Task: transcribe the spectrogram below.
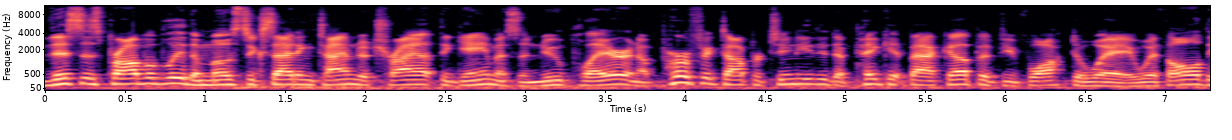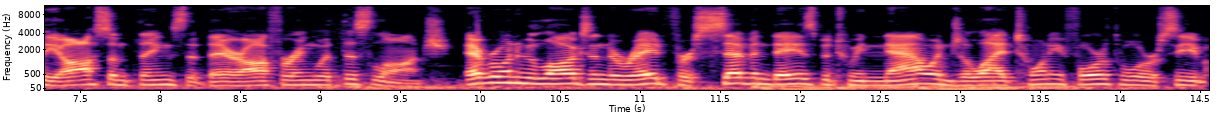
This is probably the most exciting time to try out the game as a new player and a perfect opportunity to pick it back up if you've walked away with all the awesome things that they are offering with this launch. Everyone who logs into Raid for 7 days between now and July 24th will receive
